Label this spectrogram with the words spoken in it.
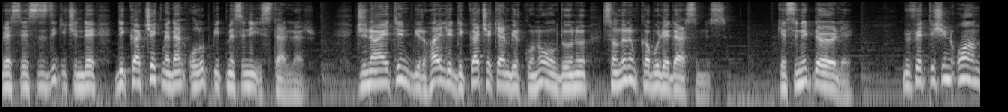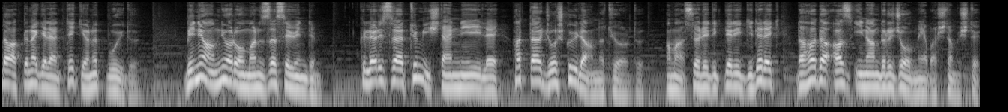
ve sessizlik içinde dikkat çekmeden olup bitmesini isterler. Cinayetin bir hayli dikkat çeken bir konu olduğunu sanırım kabul edersiniz. Kesinlikle öyle. Müfettişin o anda aklına gelen tek yanıt buydu. Beni anlıyor olmanıza sevindim. Clarissa tüm iştenliğiyle hatta coşkuyla anlatıyordu. Ama söyledikleri giderek daha da az inandırıcı olmaya başlamıştı.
